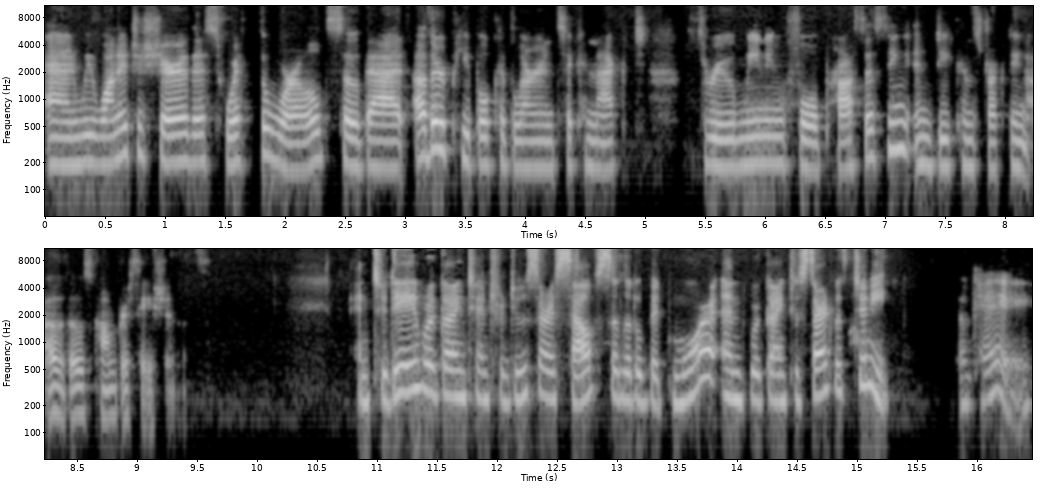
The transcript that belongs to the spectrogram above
And we wanted to share this with the world so that other people could learn to connect through meaningful processing and deconstructing of those conversations. And today we're going to introduce ourselves a little bit more, and we're going to start with Janine. Okay.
